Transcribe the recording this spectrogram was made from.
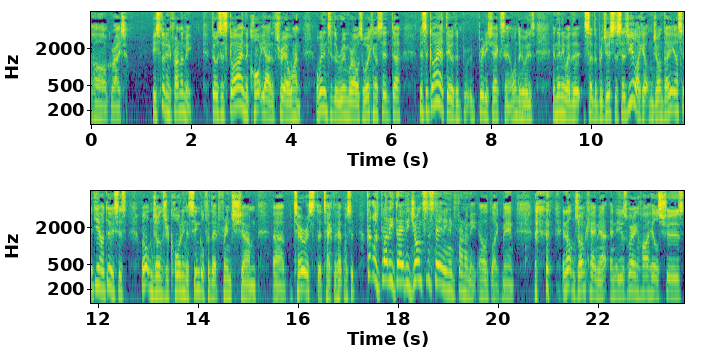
oh, great. He stood in front of me. There was this guy in the courtyard of 301. I went into the room where I was working. I said, uh, "There's a guy out there with a br- British accent. I wonder who it is." And anyway, the, so the producer says, "You like Elton John, don't you?" I said, "Yeah, I do." He says, "Well, Elton John's recording a single for that French um, uh, terrorist attack that happened." I said, "That was bloody Davey Johnstone standing in front of me." I was like, "Man!" and Elton John came out, and he was wearing high heel shoes,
